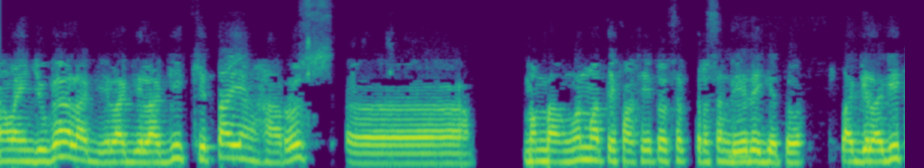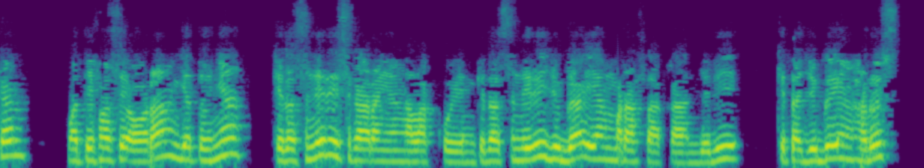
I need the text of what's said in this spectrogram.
orang lain juga lagi lagi-lagi kita yang harus uh, membangun motivasi itu tersendiri gitu. Lagi-lagi kan motivasi orang jatuhnya kita sendiri sekarang yang ngelakuin, kita sendiri juga yang merasakan. Jadi kita juga yang harus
